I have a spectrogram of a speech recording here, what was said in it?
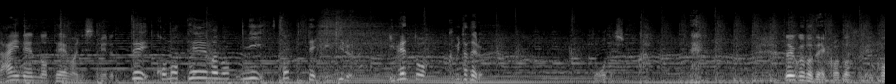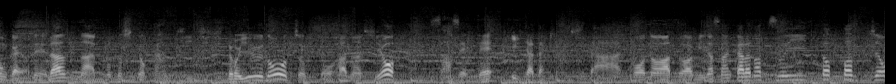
来年のテーマにしてみる。でこのテーマのに沿って生きるイベントを組み立てる。どうでしょうか。ということで今年今回はねランナー今年の漢字一時というのをちょっとお話をさせていただきました。この後は皆さんからのツイートと情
